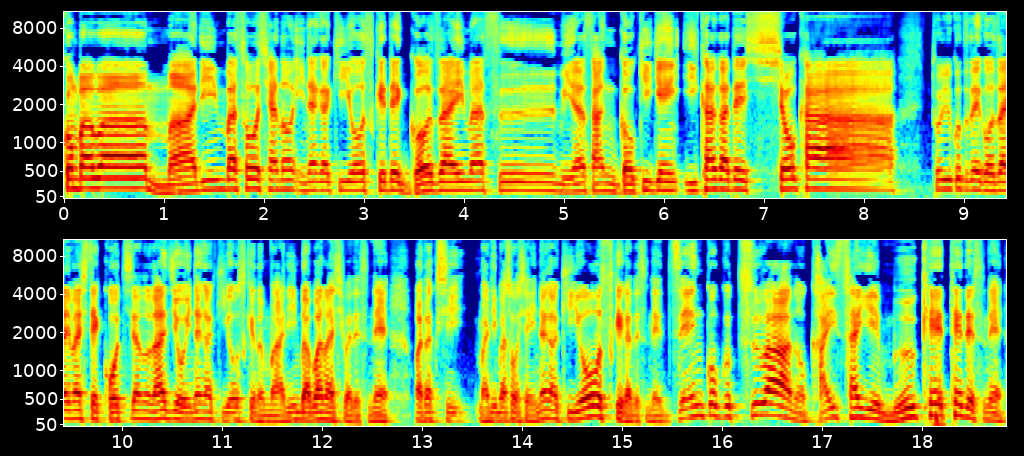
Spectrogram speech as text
こんばんは。マリンバ奏者の稲垣陽介でございます。皆さんご機嫌いかがでしょうか？ということでございまして、こちらのラジオ稲垣陽介のマリンバ話はですね、私、マリンバ奏者稲垣陽介がですね、全国ツアーの開催へ向けてですね、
